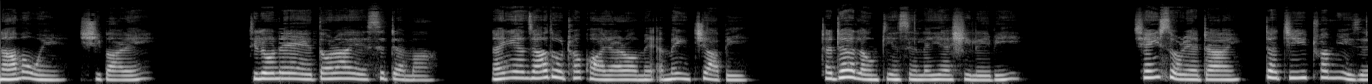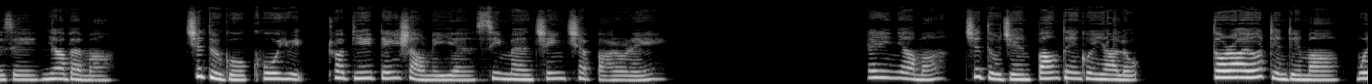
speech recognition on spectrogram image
နားမဝင်ရှိပါတယ်။ဒီလိုနဲ့တော်ရရဲ့စစ်တပ်မှာ နိုင်ငံသားတို့ထွက်ခွာရတော့မယ်အမိန့်ကျပြီးတဒက်လုံးပြင်ဆင်လျက်ရှိလေပြီ။ချင်းဆိုတဲ့အတိုင်းတက်ကြီးထွက်မြေ့စေစေညဘက်မှာချစ်သူကိုခိုး၍ထွက်ပြေးတိမ်းရှောင်နေရန်စီမံချင်းချက်ပါတော့တယ်။အဲဒီညမှာချစ်သူချင်းပေါင်းသိမ်းခွင့်ရလို့တော်ရာရောတင်တင်မှာမွေ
